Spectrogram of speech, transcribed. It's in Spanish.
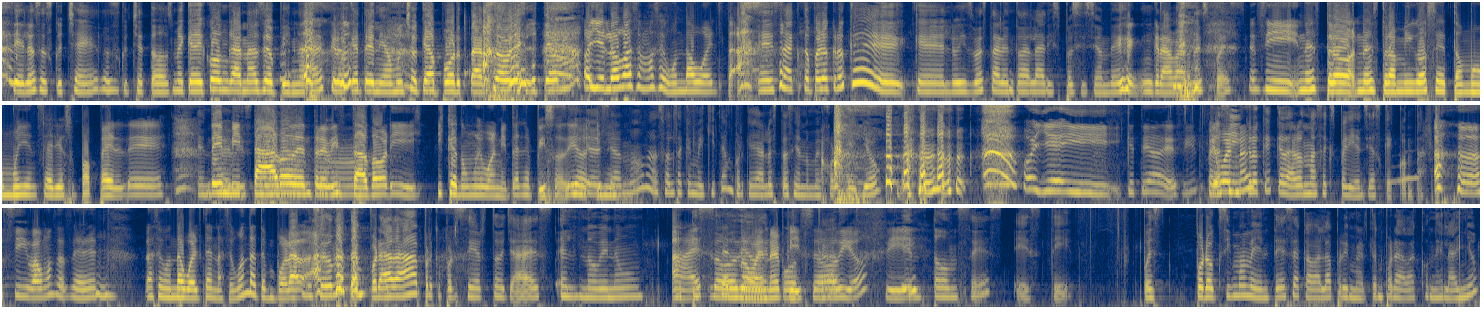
Sí, los escuché, los escuché todos. Me quedé con ganas de opinar. Creo que tenía mucho que aportar sobre el tema. Oye, luego hacemos segunda vuelta. Exacto, pero creo que, que Luis va a estar en toda la disposición de grabar después. Sí, nuestro, nuestro amigo se tomó muy en serio su papel de, de invitado, de entrevistador y, y quedó muy bonito el episodio. Sí, yo decía, no, no falta que me quiten porque ya lo está haciendo mejor que yo. Oye, ¿y qué te iba a decir? Pero sí, creo que quedaron más experiencias que contar. sí, vamos a hacer la segunda vuelta en la segunda temporada. La segunda temporada, porque por cierto, ya es el noveno ah, episodio. Es el noveno episodio, sí. Entonces, este, pues próximamente se acaba la primera temporada con el año.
